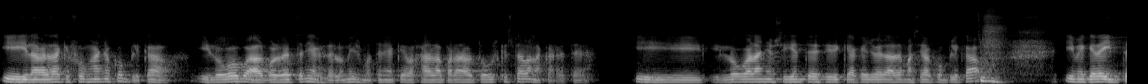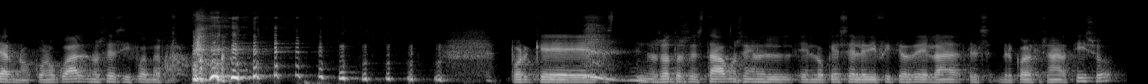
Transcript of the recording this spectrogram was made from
y la verdad que fue un año complicado. Y luego al volver tenía que hacer lo mismo, tenía que bajar a la parada de autobús que estaba en la carretera. Y, y luego al año siguiente decidí que aquello era demasiado complicado y me quedé interno, con lo cual no sé si fue mejor. Porque nosotros estábamos en, el- en lo que es el edificio de la- del, del Colegio San Narciso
